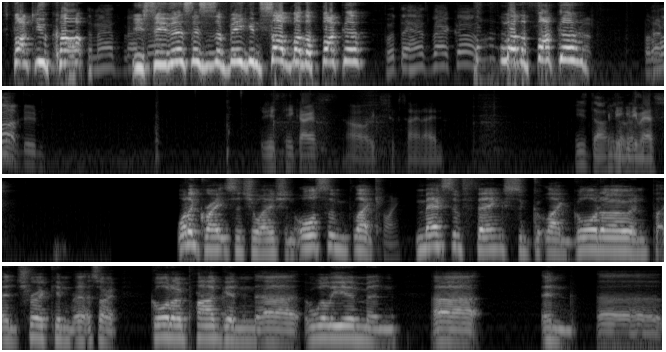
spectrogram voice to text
Fuck you, cop! the back You see up. this? This is a vegan sub, motherfucker! Put the hands back up. Motherfucker! Put Put them him up. up, dude. Did he just take ice? Oh, he just took cyanide. He's done. He's Giggity mess. What a great situation. Awesome, like, massive thanks to, like, Gordo and, and Trick and, uh, sorry, Gordo, Pug and, uh, William and, uh, and, uh,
